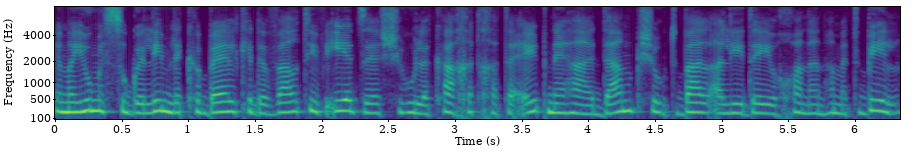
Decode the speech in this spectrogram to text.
הם היו מסוגלים לקבל כדבר טבעי את זה שהוא לקח את חטאי פני האדם כשהוטבל על ידי יוחנן המטביל,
